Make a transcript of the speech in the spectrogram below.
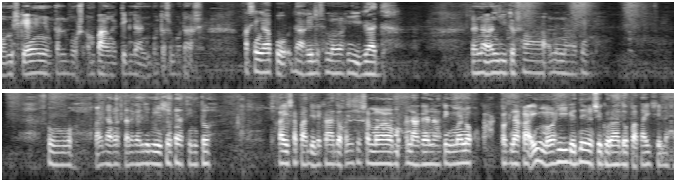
O miski ayan yung talbos. Ang pangit tignan. Butas butas kasi nga po dahil sa mga higad na naandito sa ano natin So, kailangan talagang linisin natin to. Tsaka isa pa, delikado kasi sa mga alaga nating manok at pag nakain yung mga higad na yun, sigurado patay sila.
